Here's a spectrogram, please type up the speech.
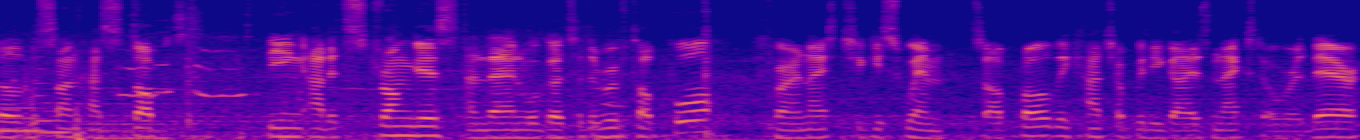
Until the sun has stopped being at its strongest and then we'll go to the rooftop pool for a nice cheeky swim. So I'll probably catch up with you guys next over there.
